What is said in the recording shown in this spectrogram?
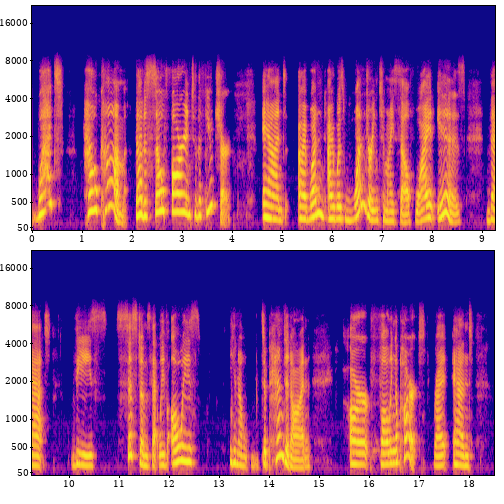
what? How come? That is so far into the future. And I I was wondering to myself why it is that these systems that we've always, you know, depended on are falling apart, right? And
